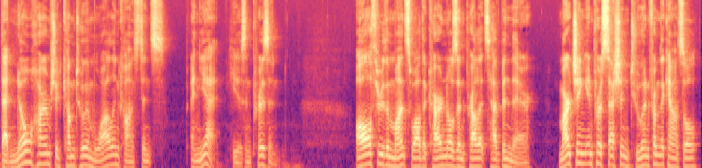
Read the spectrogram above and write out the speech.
that no harm should come to him while in Constance, and yet he is in prison. All through the months while the cardinals and prelates have been there, marching in procession to and from the council,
